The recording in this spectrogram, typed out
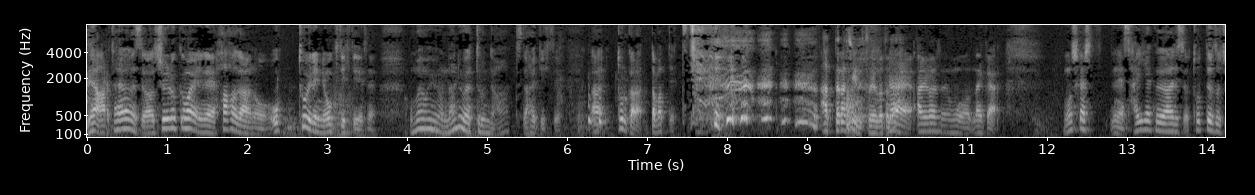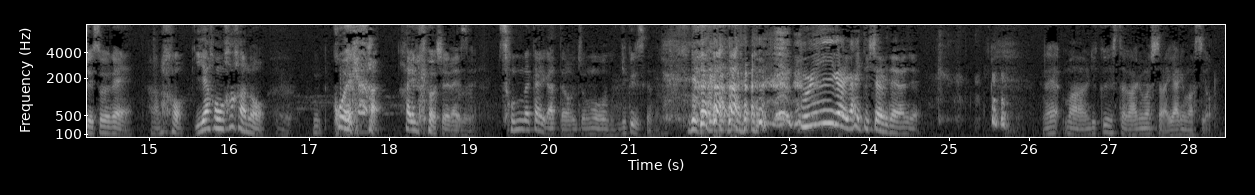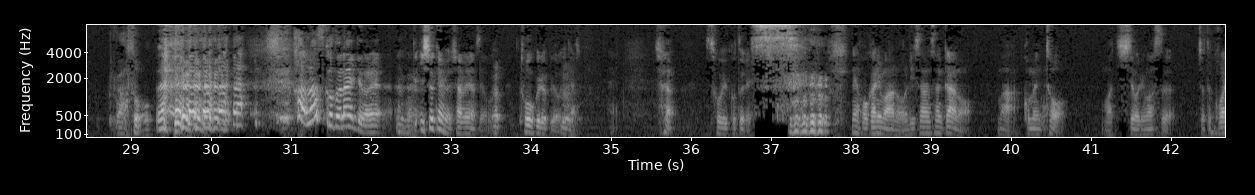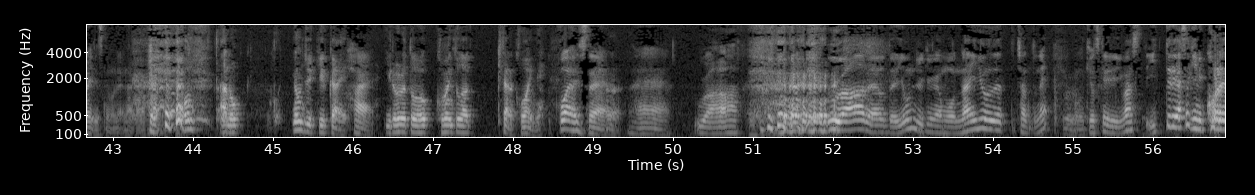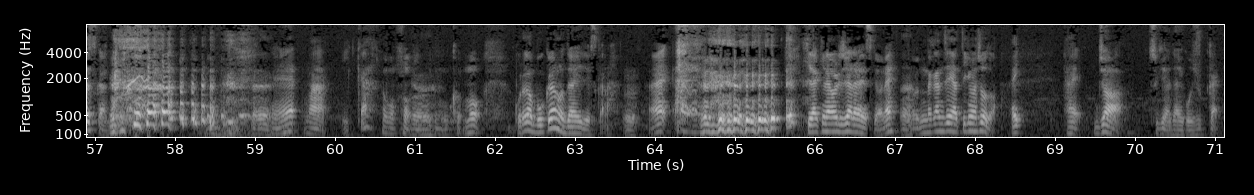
ねあれ大変なんですよ。収録前にね母があのおトイレに起きてきてですね「お前は今何をやってるんだ?」っつって入ってきて「あ撮るから黙って」っつって。あったらしいね、そういうことが。はい、ありましたね。もうなんか、もしかしてね、最悪あれですよ。撮ってる途中にそういうね、あの、イヤホン母の声が入るかもしれないですね。そんな回があったら、ちょもうびっくりですけどね。部員以外が入ってきちゃうみたいな感じで。ね、まあ、リクエストがありましたらやりますよ。あ、そう？話すことないけどね、一生懸命喋りますよ。トーク力を生かして。はいじゃあ、そういうことです。ね、他にもあの、リサーさんからの、まあ、コメントをお待ちしております。ちょっと怖いですけどね、なかなか。あの、49回、はい。いろいろとコメントが来たら怖いね。怖いですね。ええうわー うわーだよって、49がもう内容だってちゃんとね、もう気をつけていきますって言ってる矢先にこれですからね。ねまあ、いいか。もう、もうこもうこれは僕らの代ですから。はい。開き直りじゃないですけどね。うんこんな感じでやっていきましょうと。はい。はい。じゃあ、次は第50回。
